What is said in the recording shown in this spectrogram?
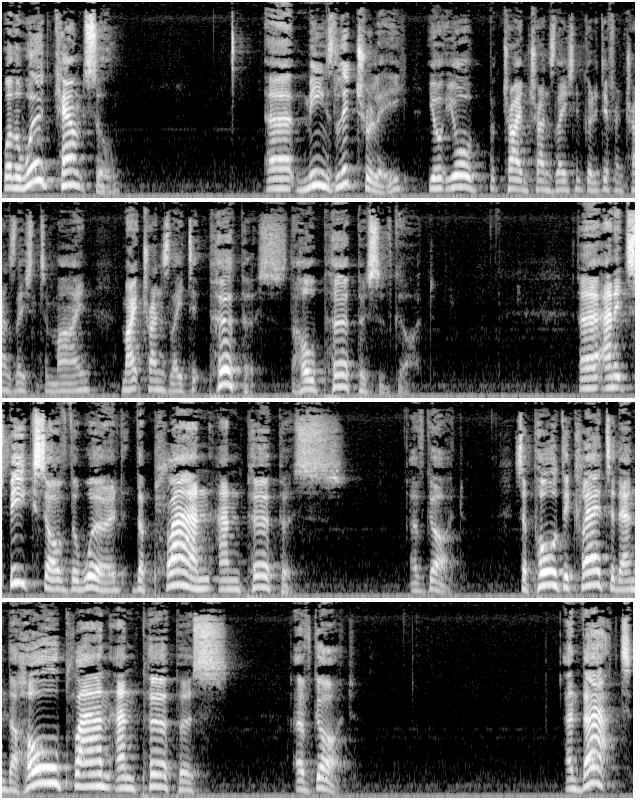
Well, the word counsel uh, means literally, your, your tried translation, you've got a different translation to mine, might translate it purpose, the whole purpose of God. Uh, and it speaks of the word, the plan and purpose of God. So Paul declared to them the whole plan and purpose of God. And that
